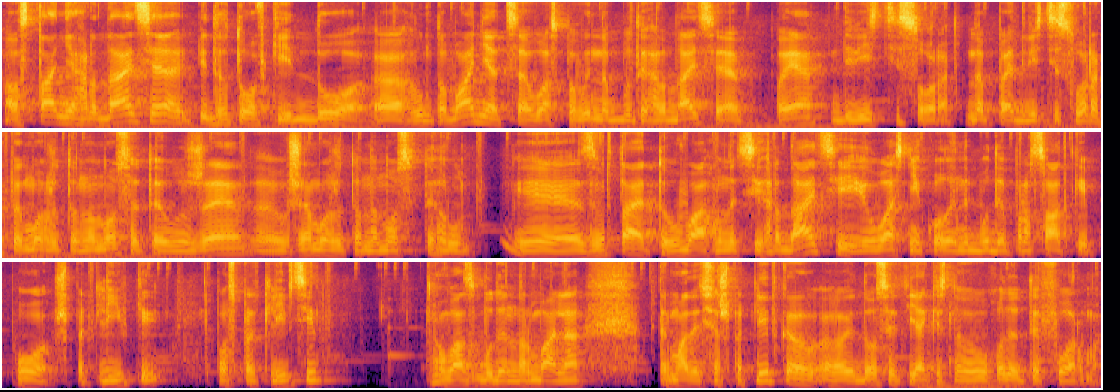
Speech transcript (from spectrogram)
Остання градація підготовки до е, ґрунтування це у вас повинна бути градація P240. На P240 ви можете наносити вже, е, вже можете наносити ґрунт. Е, Звертайте увагу на ці градації, і у вас ніколи не буде просадки по шпатлівці, по шпатлівці. У вас буде нормально триматися шпатлівка, е, і досить якісно виходити форма.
